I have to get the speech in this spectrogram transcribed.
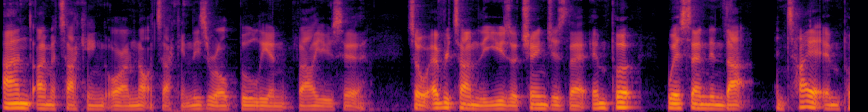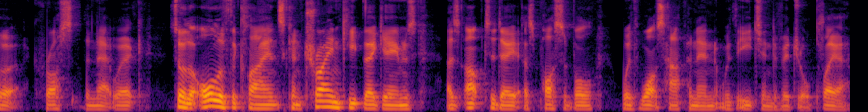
And I'm attacking or I'm not attacking. These are all Boolean values here. So every time the user changes their input, we're sending that entire input across the network so that all of the clients can try and keep their games as up to date as possible with what's happening with each individual player.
